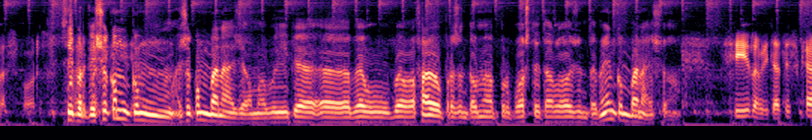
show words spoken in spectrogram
l'esforç. Sí, perquè això com, com, això com va anar, Jaume? Vull dir que eh, veu, veu agafar, veu presentar una proposta i tal a l'Ajuntament, com va anar això? Sí, la veritat és que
